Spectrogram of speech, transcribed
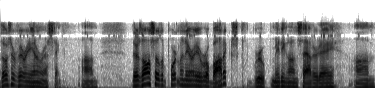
those are very interesting. Um, there's also the Portland Area Robotics Group meeting on Saturday. Um,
